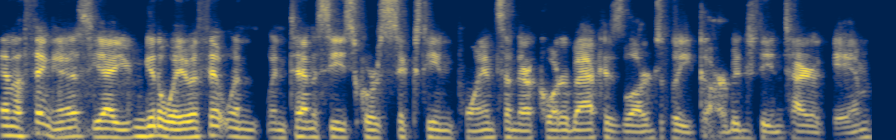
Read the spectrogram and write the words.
And the thing is, yeah, you can get away with it when when Tennessee scores 16 points and their quarterback is largely garbage the entire game.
